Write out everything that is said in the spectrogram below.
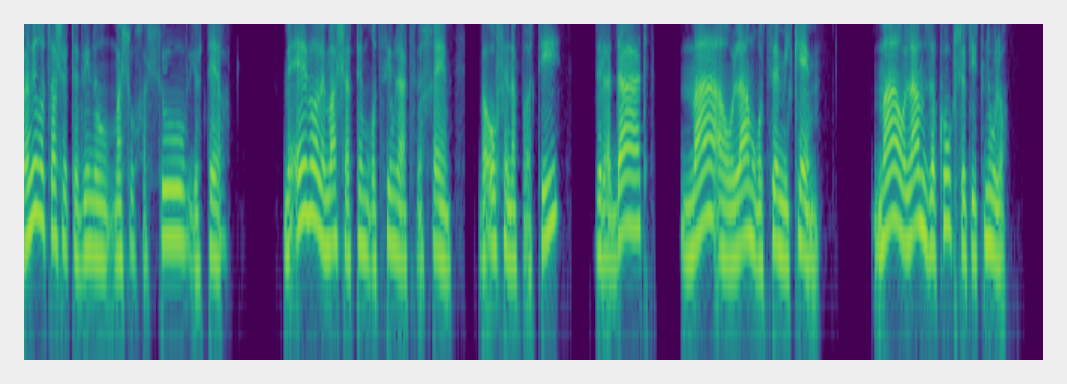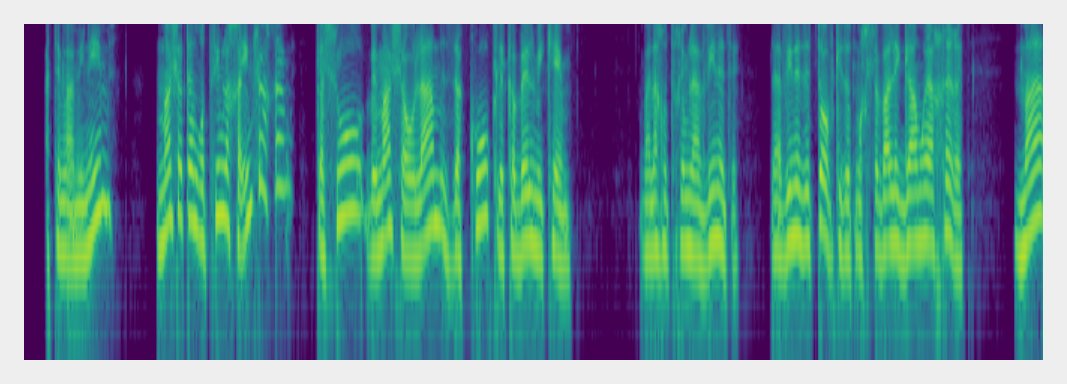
ואני רוצה שתבינו משהו חשוב יותר. מעבר למה שאתם רוצים לעצמכם באופן הפרטי, זה לדעת מה העולם רוצה מכם. מה העולם זקוק שתיתנו לו. אתם מאמינים? מה שאתם רוצים לחיים שלכם קשור במה שהעולם זקוק לקבל מכם. ואנחנו צריכים להבין את זה, להבין את זה טוב, כי זאת מחשבה לגמרי אחרת. מה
